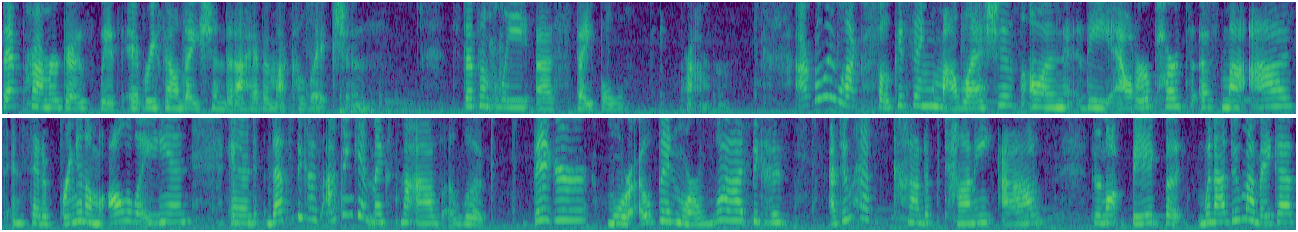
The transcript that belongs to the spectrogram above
That primer goes with every foundation that I have in my collection. It's definitely a staple primer. I really like focusing my lashes on the outer parts of my eyes instead of bringing them all the way in. And that's because I think it makes my eyes look bigger, more open, more wide because I do have kind of tiny eyes. They're not big, but when I do my makeup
